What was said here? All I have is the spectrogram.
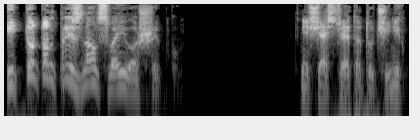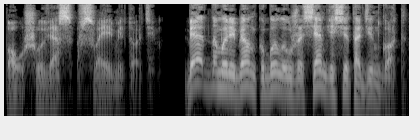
и тут он признал свою ошибку. К несчастью, этот ученик по уши увяз в своей методе. Бедному ребенку было уже 71 год.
